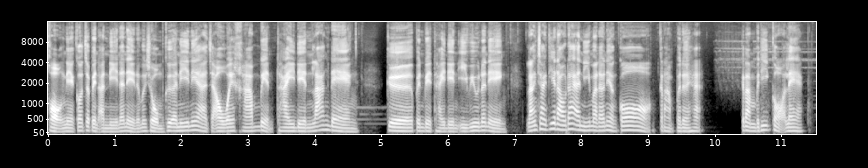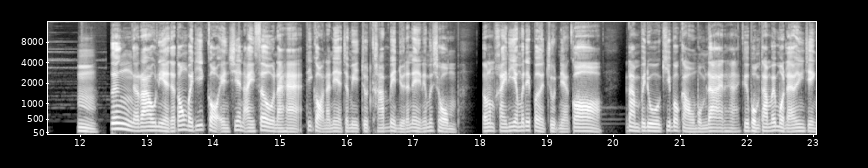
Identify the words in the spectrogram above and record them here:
ของเนี่ยก็จะเป็นอันนี้นั่นเองท่านผู้ชม คืออันนี้เนี่ยจะเอาไว้คราฟเบ็ดไทเดนร่างแดง คือเป็นเบ็ดไทเดน Evil นั่นเอง หลังจากที่เราได้อันนี้มาแล้วเนี่ยก็กลับไปเลยครับกลับไปที่เกาะแรก อืม ซึ่งเราเนี่ยจะต้องไปที่เกาะ Ancient Isle นะครับ ที่เกาะนั้นเนี่ยจะมีจุดคราฟเบ็ดอยู่นั่นเองท่านผู้ชม สำหรับใครที่ยังไม่ได้เปิดจุดเนี่ยก็กลับไปดูคลิปเก่าๆของผมได้นะครับ คือผมทำไว้หมดแล้วจริง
